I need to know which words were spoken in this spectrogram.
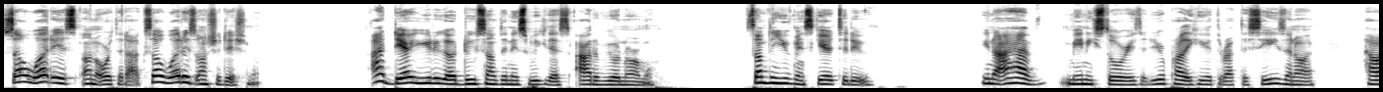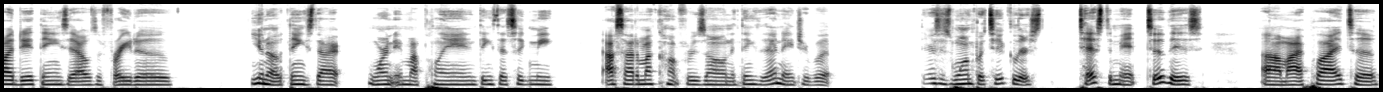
So what is unorthodox? So what is untraditional? I dare you to go do something this week that's out of your normal. something you've been scared to do. You know, I have many stories that you'll probably hear throughout the season on how I did things that I was afraid of, you know, things that weren't in my plan, things that took me outside of my comfort zone and things of that nature. But there's this one particular testament to this. Um, I applied to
